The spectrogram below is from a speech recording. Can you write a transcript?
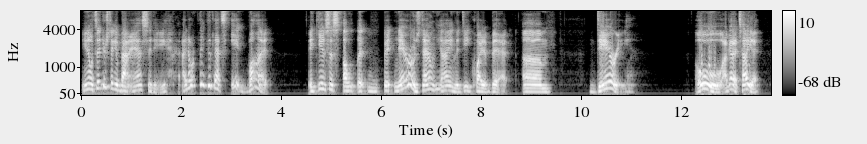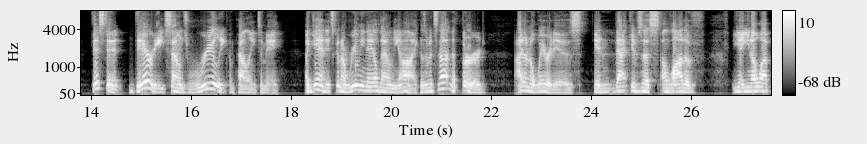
you know, what's interesting about acidy, I don't think that that's it, but it gives us a it, it narrows down the I and the D quite a bit. Um, dairy. Oh, I gotta tell you, distant dairy sounds really compelling to me. Again, it's gonna really nail down the I because if it's not in the third, I don't know where it is, and that gives us a lot of. Yeah, you know what?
